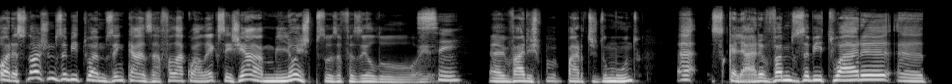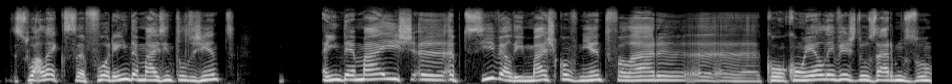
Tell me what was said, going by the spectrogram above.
Ora, se nós nos habituamos em casa a falar com a Alexa, e já há milhões de pessoas a fazê-lo em, em várias partes do mundo, se calhar vamos nos habituar, se o Alexa for ainda mais inteligente, ainda é mais uh, apetecível e mais conveniente falar uh, com, com ele em vez de usarmos um,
